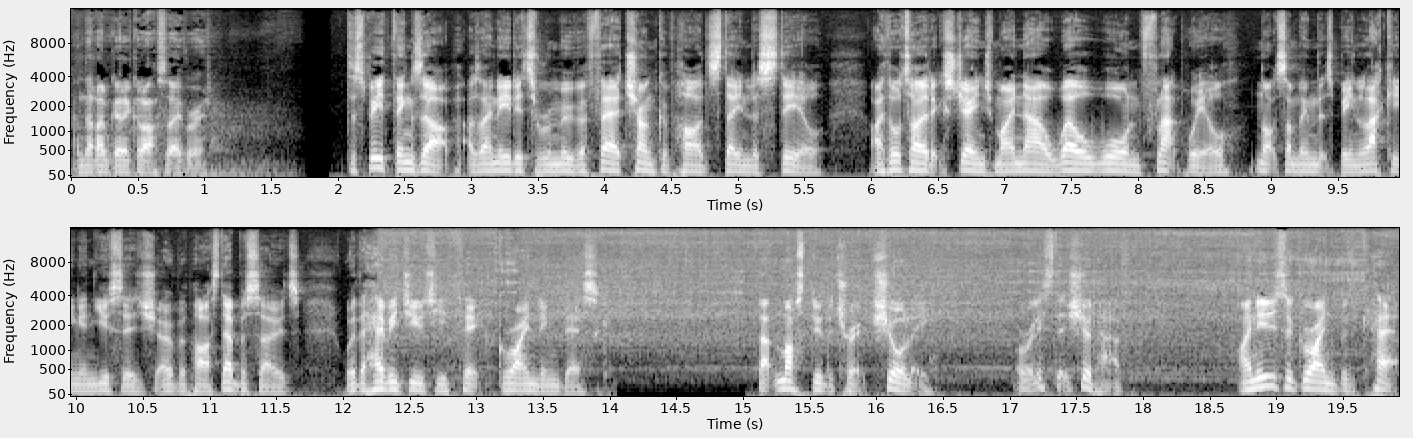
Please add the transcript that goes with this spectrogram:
and then I'm going to glass over it. To speed things up, as I needed to remove a fair chunk of hard stainless steel, I thought I'd exchange my now well worn flap wheel, not something that's been lacking in usage over past episodes, with a heavy duty thick grinding disc. That must do the trick, surely. Or at least it should have. I needed to grind with care,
